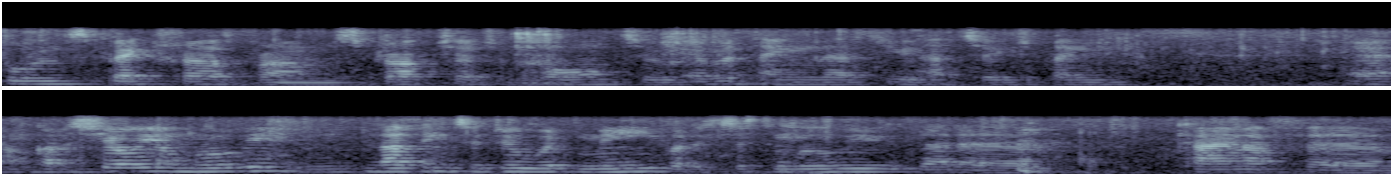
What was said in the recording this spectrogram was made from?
full spectrum from structure to form to everything that you have to explain. Uh, I'm going to show you a movie, nothing to do with me, but it's just a movie that uh, kind of um,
